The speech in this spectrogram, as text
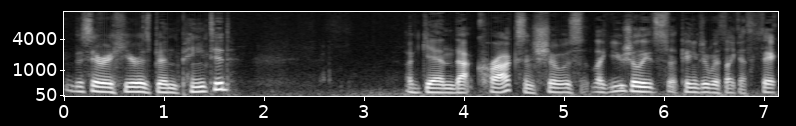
this area here has been painted. Again, that cracks and shows, like usually it's painted with like a thick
